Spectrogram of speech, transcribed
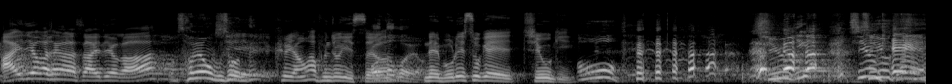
아이디어가 생각났어 아이디어가. 서명은 무서운데? 그 영화 본 적이 있어요. 어떤 거예요? 내 머릿속에 지우기. 지우기? 지우개.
